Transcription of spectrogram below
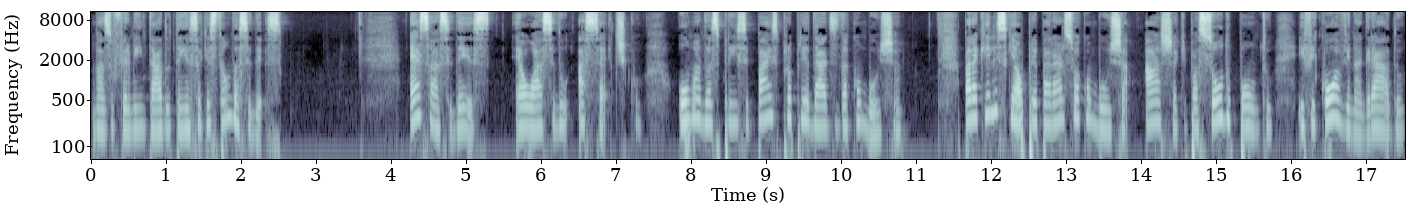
Mas o fermentado tem essa questão da acidez. Essa acidez é o ácido acético, uma das principais propriedades da kombucha. Para aqueles que, ao preparar sua kombucha, acha que passou do ponto e ficou avinagrado,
